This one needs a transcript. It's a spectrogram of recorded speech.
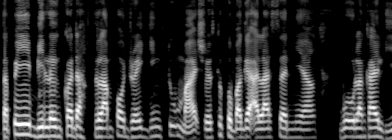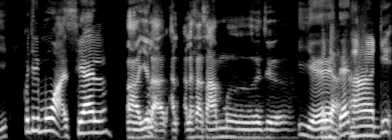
Tapi bila kau dah terlampau dragging too much, lepas tu pelbagai alasan yang berulang kali, kau jadi muak sial. Ah yelah al- alasan sama je. Iya, Tak, then ah dia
